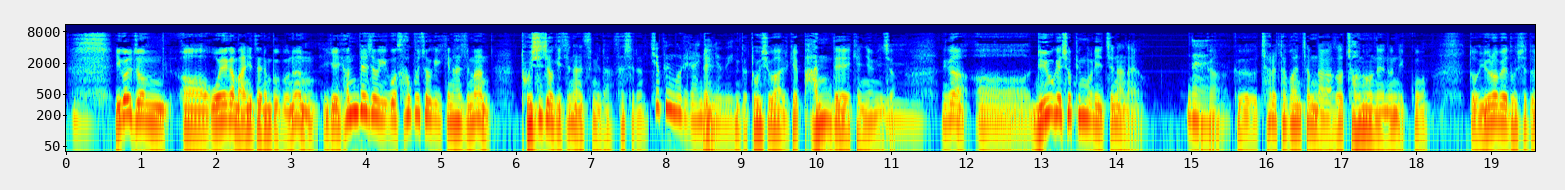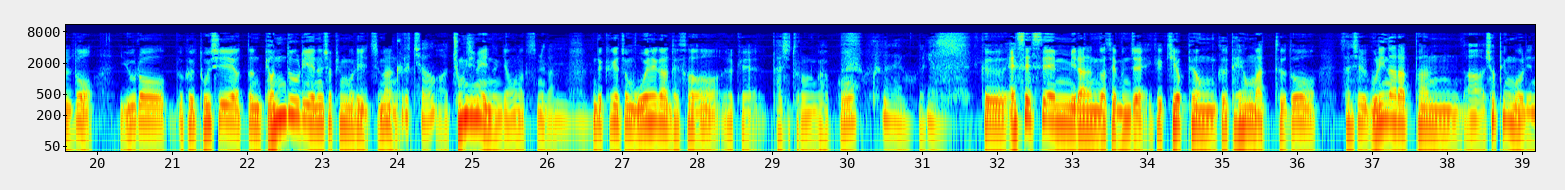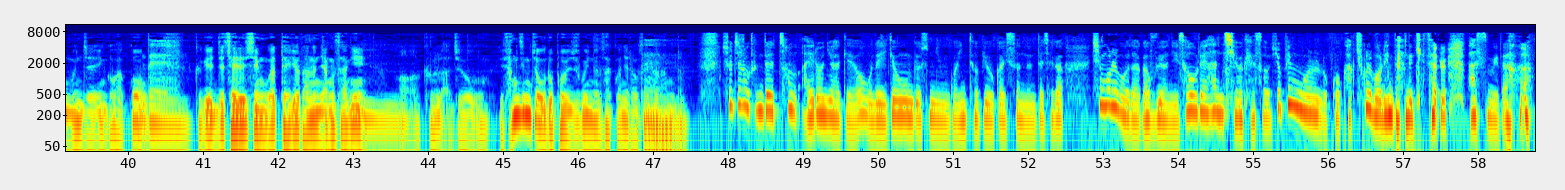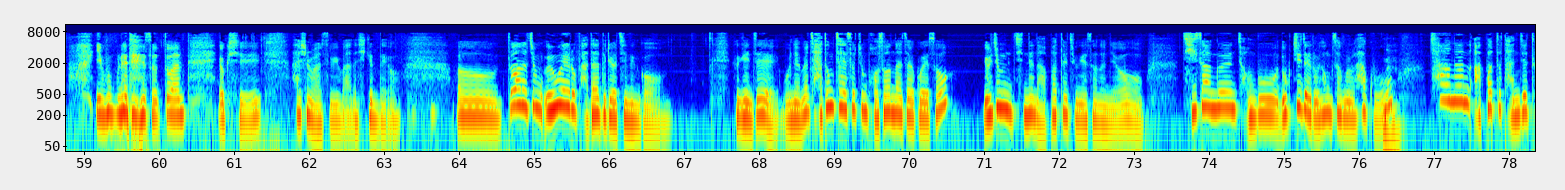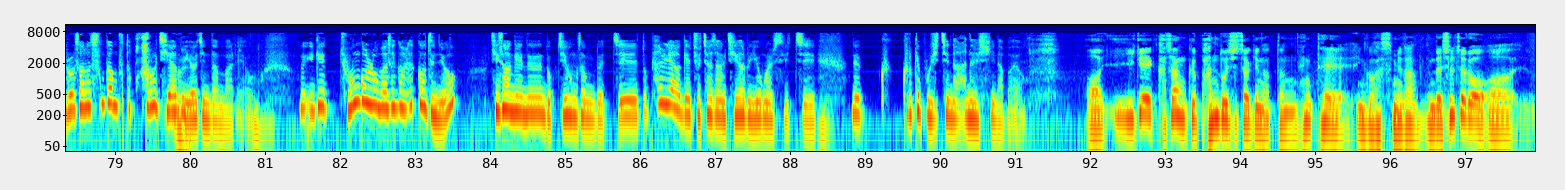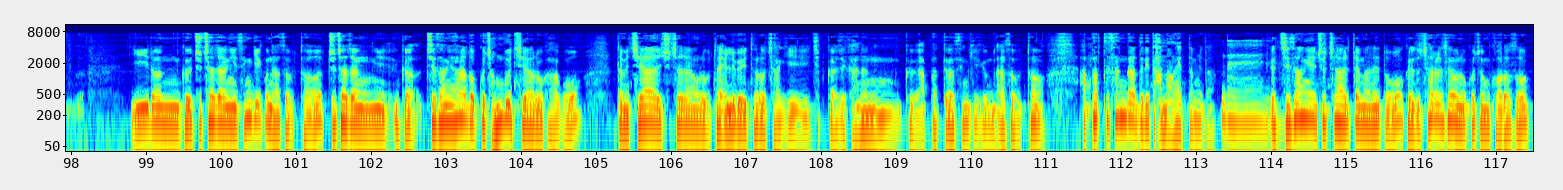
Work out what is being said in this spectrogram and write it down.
이걸 좀 어, 오해가 많이 되는 부분은 이게 현대적이고 서구적이긴 하지만 도시적이진 않습니다. 사실은. 쇼핑몰이라는 네. 개념이. 그러니까 도시와 이렇게 반대의 개념이죠. 음. 그러니까 어, 뉴욕에 쇼핑몰이 있지는 않아요. 네. 그러니까 그 차를 타고 한참 나가서 전원에는 있고 또 유럽의 도시들도 유럽 그 도시의 어떤 변두리에는 쇼핑몰이 있지만 그렇죠. 어, 중심에 있는 경우는 없습니다. 음, 근데 그게 좀 오해가 돼서 이렇게 다시 들어오는 것 같고 그러네요. 네. 예. 그 SSM이라는 것의 문제, 그 기업형 그 대형 마트도 사실 우리나라판 어, 쇼핑몰인 문제인 것 같고 네. 그게 이제 재래시장과 대결하는 양상이 음. 어, 그걸 아주 상징적으로 보여주고 있는 사건이라고 네. 생각을 합니다. 실제로 근데 참 아이러니하게요. 오늘 이경훈 교수님과 인터뷰가 있었는데 제가 신문을 보다가 우연히 서울의 한 지역에서 쇼핑몰 놓고 각축을 벌인다는 기사를 봤습니다. 이 부분에 대해서 또한 역시 하실 말씀이 많으시겠네요. 어, 또 하나 좀 의외로 받아들여지는 거. 그게 이제 뭐냐면 자동차에서 좀 벗어나자고 해서 요즘 짓는 아파트 중에서는요. 지상은 전부 녹지대로 형성을 하고 네. 차는 아파트 단지에 들어서는 순간부터 바로 지하로 네. 이어진단 말이에요. 이게 좋은 걸로만 생각을 했거든요. 지상에는 녹지 형성됐지, 또 편리하게 주차장 지하로 이용할 수 있지. 근데 그, 렇게 보시지는 않으시나 봐요. 어, 이게 가장 그 반도시적인 어떤 행태인 것 같습니다. 근데 실제로, 어, 이런 그 주차장이 생기고 나서부터 주차장이, 그러니까 지상에 하나도 없고 전부 지하로 가고, 그 다음에 지하 주차장으로부터 엘리베이터로 자기 집까지 가는 그 아파트가 생기고 나서부터 아파트 상가들이 다 망했답니다. 네. 그러니까 지상에 주차할 때만 해도 그래도 차를 세워놓고 좀 걸어서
